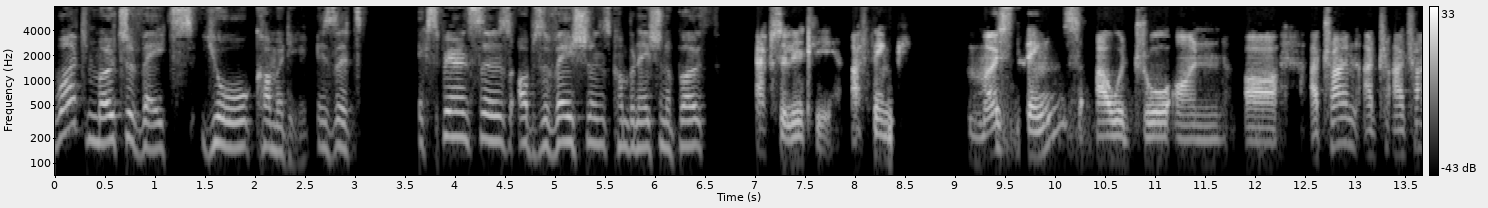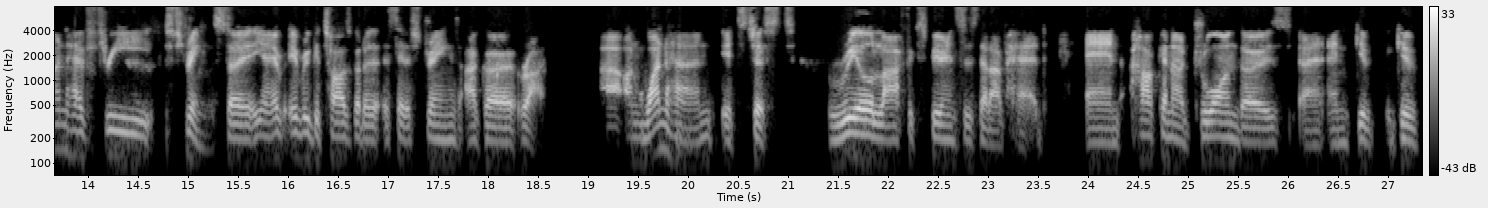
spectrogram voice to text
What motivates your comedy? Is it experiences, observations, combination of both? Absolutely. I think most things I would draw on are I try and I try, I try and have three strings. So you know every, every guitar's got a, a, set of strings. I go right. Uh, on one hand, it's just real life experiences that I've had and how can I draw on those and, and give give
